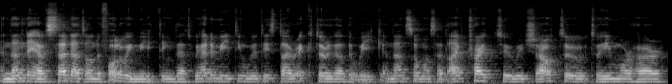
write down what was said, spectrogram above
and then they have said that on the following meeting that we had a meeting with this director the other week, and then someone said, "I've tried to reach out to, to him or her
